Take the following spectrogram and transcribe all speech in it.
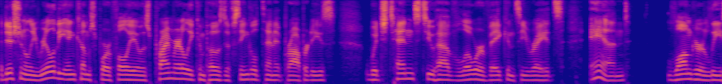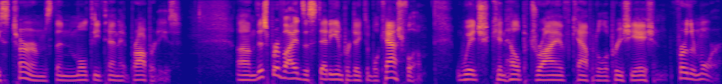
Additionally, Realty Income's portfolio is primarily composed of single tenant properties, which tend to have lower vacancy rates and longer lease terms than multi tenant properties. Um, this provides a steady and predictable cash flow, which can help drive capital appreciation. Furthermore,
